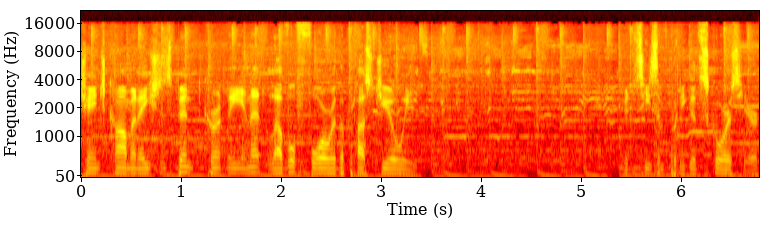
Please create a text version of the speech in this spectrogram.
change combination spin. Currently in at level four with a plus GOE. To see some pretty good scores here.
